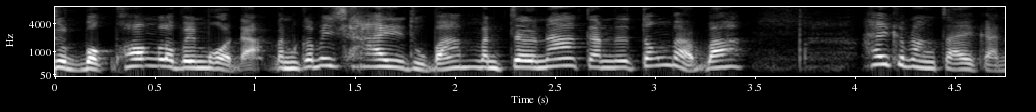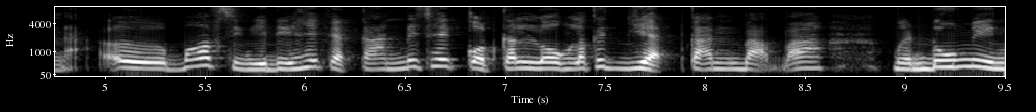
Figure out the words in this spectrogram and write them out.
จุดบกพร่องเราไปหมดอะมันก็ไม่ใช่ถูกปะมันเจอหน้ากันจะต้องแบบว่า ให้ให้กำลังใจกันอะเออมอบสิ่งดีๆให้แก่กันไม่ใช่กดกันลง แล้วก็เหยียดกันแบบว่า เหมือนดูหมิ่น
